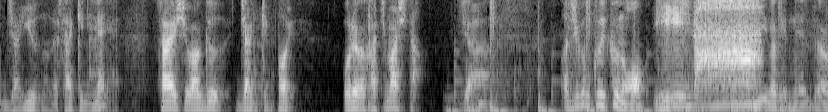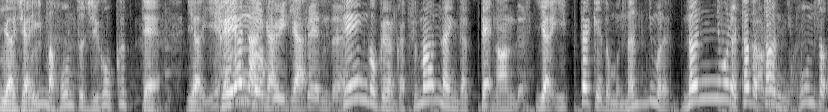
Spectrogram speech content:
じゃあ言うのね、先にね。最初はグー、じゃんけんぽい。俺が勝ちました。じゃあ、あ地獄行くの？いいなぁいいわけね。いや、じゃあ今ほんと地獄って、いや、いや天国嫌なんだよいや天国なんかつまんないんだって。なんで？いや、言ったけども何にもない。何にもない。ただ単に、ほんと、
